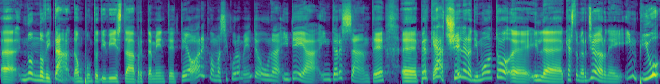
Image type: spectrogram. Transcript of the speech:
eh, non novità da un punto di vista prettamente teorico, ma sicuramente una idea interessante eh, perché accelera di molto eh, il customer journey. In più,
